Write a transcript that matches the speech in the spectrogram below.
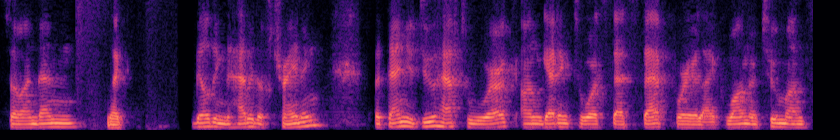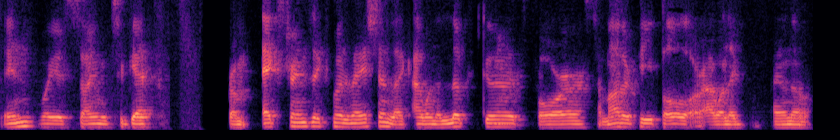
so and then like building the habit of training. But then you do have to work on getting towards that step where you're like one or two months in where you're starting to get from extrinsic motivation like i want to look good for some other people or i want to i don't know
